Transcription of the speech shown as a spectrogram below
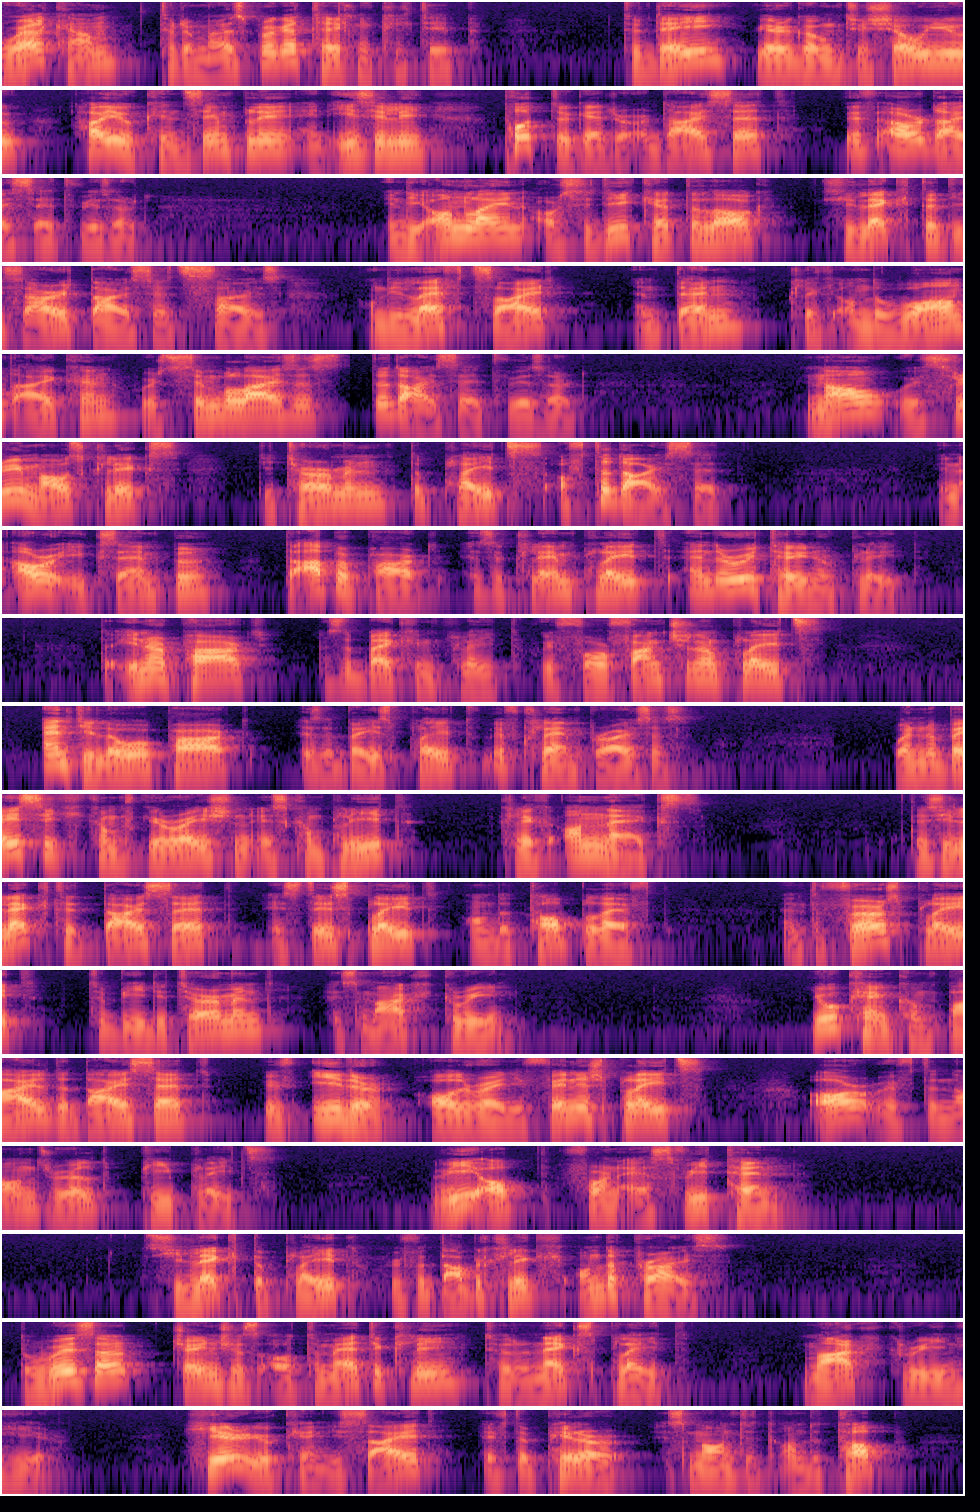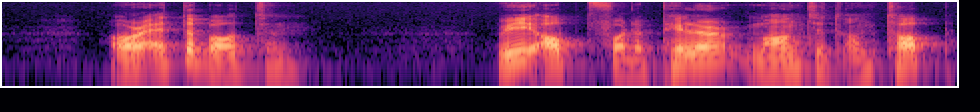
Welcome to the Meusburger Technical Tip. Today we are going to show you how you can simply and easily put together a die set with our die set wizard. In the online RCD catalog, select the desired die set size on the left side and then click on the wand icon which symbolizes the die set wizard. Now with three mouse clicks determine the plates of the die set. In our example, the upper part is a clamp plate and a retainer plate. The inner part is a backing plate with four functional plates and the lower part is a base plate with clamp rises. When the basic configuration is complete, click on Next. The selected die set is displayed on the top left and the first plate to be determined is marked green. You can compile the die set with either already finished plates or with the non-drilled P plates. We opt for an SV10. Select the plate with a double click on the price. The wizard changes automatically to the next plate. Mark green here. Here you can decide if the pillar is mounted on the top or at the bottom. We opt for the pillar mounted on top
